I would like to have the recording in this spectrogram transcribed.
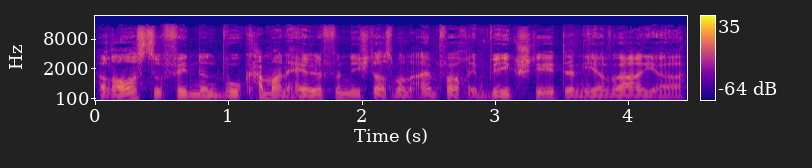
herauszufinden, wo kann man helfen. Nicht, dass man einfach im Weg steht, denn hier waren ja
